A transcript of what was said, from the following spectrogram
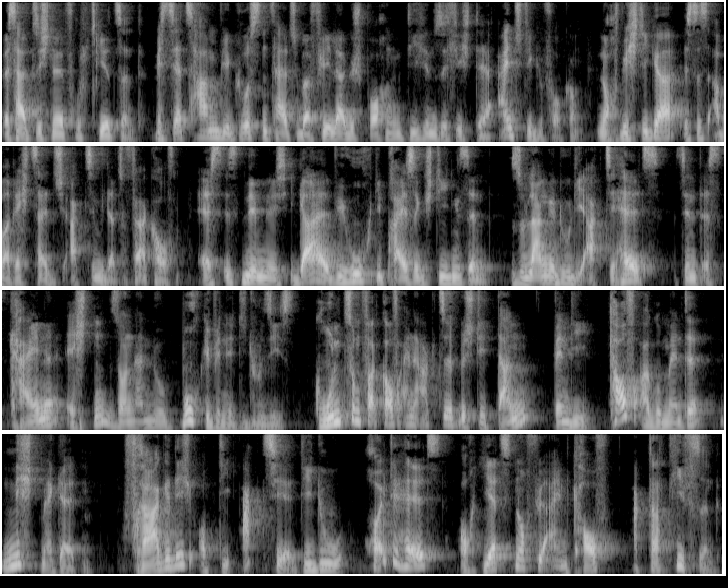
weshalb sie schnell frustriert sind. Bis jetzt haben wir größtenteils über Fehler gesprochen, die hinsichtlich der Einstiege vorkommen. Noch wichtiger ist es aber rechtzeitig Aktien wieder zu verkaufen. Es ist nämlich egal, wie hoch die Preise gestiegen sind. Solange du die Aktie hältst, sind es keine echten, sondern nur Buchgewinne, die du siehst. Grund zum Verkauf einer Aktie besteht dann, wenn die Kaufargumente nicht mehr gelten. Frage dich, ob die Aktie, die du heute hältst, auch jetzt noch für einen Kauf attraktiv sind.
